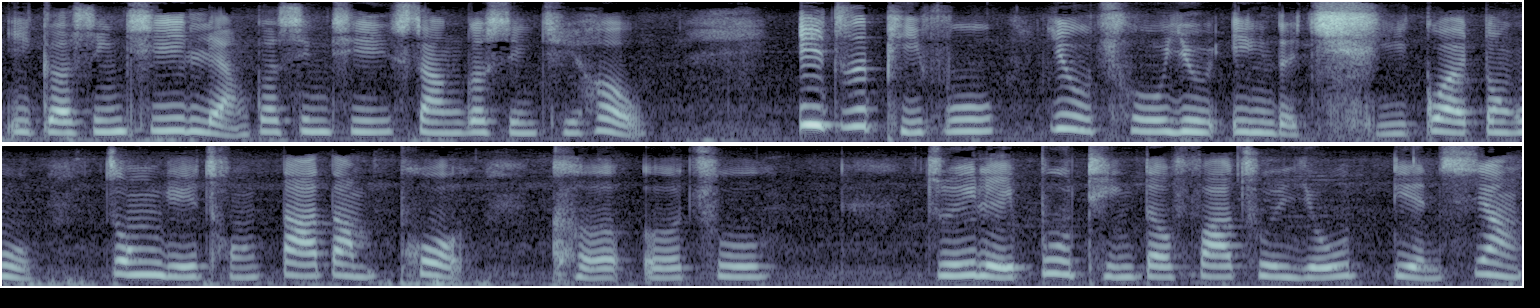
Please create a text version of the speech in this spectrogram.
一个星期，两个星期，三个星期后，一只皮肤又粗又硬的奇怪动物，终于从大蛋破壳而出，嘴里不停地发出有点像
